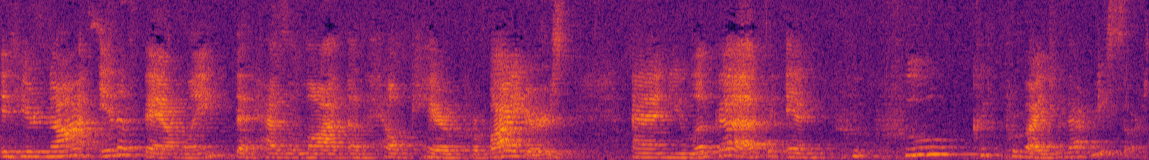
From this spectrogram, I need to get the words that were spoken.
If you're not in a family that has a lot of healthcare providers, and you look up and who, who could provide you that resource?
